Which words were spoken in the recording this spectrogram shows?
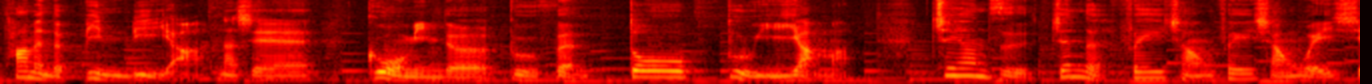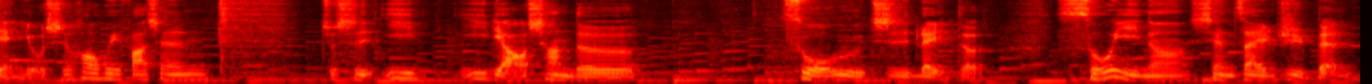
他们的病历啊那些过敏的部分。都不一样嘛，这样子真的非常非常危险，有时候会发生就是医医疗上的错误之类的，所以呢，现在日本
